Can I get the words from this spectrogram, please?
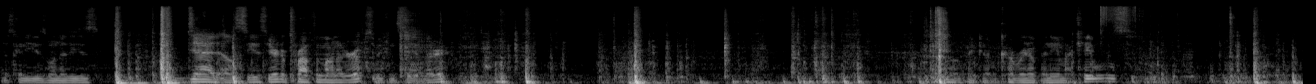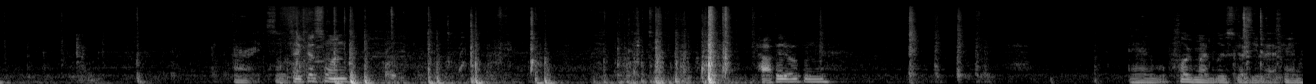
I'm just going to use one of these dead LC is here to prop the monitor up so we can see it better. I don't think I'm covering up any of my cables. All right, so we'll take this one, pop it open, and we'll plug my blue SCSI back in.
